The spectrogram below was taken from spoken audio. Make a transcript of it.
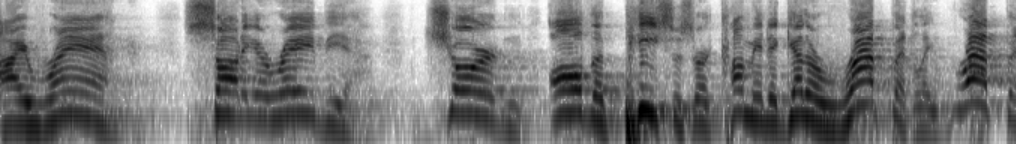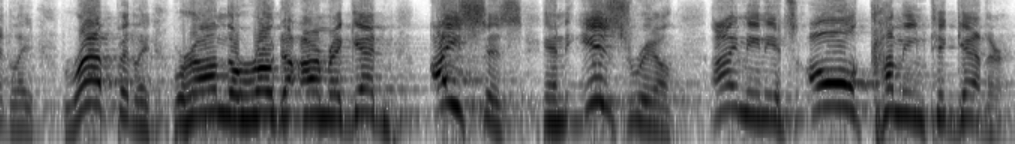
Iran, Saudi Arabia, Jordan, all the pieces are coming together rapidly, rapidly, rapidly. We're on the road to Armageddon. ISIS and Israel, I mean, it's all coming together.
